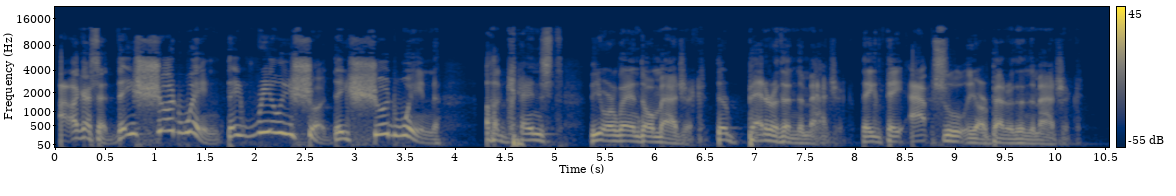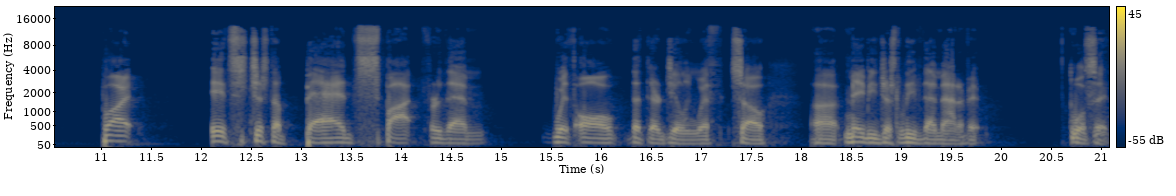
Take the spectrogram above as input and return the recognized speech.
Like I said, they should win. They really should. They should win against the Orlando Magic. They're better than the Magic. They they absolutely are better than the Magic. But it's just a bad spot for them with all that they're dealing with. So uh, maybe just leave them out of it. We'll see.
